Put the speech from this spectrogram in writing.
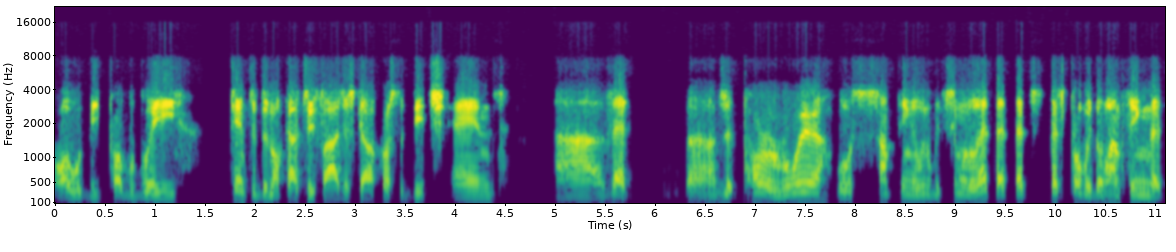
I would be probably tempted to not go too far, just go across the ditch and uh, that uh, was it Poraroya or something a little bit similar to that. That that's that's probably the one thing that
